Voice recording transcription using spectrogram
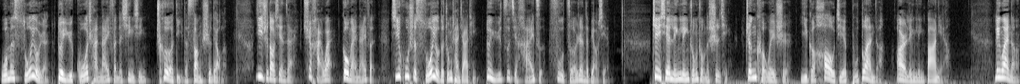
我们所有人对于国产奶粉的信心彻底的丧失掉了。一直到现在，去海外购买奶粉，几乎是所有的中产家庭对于自己孩子负责任的表现。这些林林种种的事情，真可谓是一个浩劫不断的2008年啊。另外呢，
